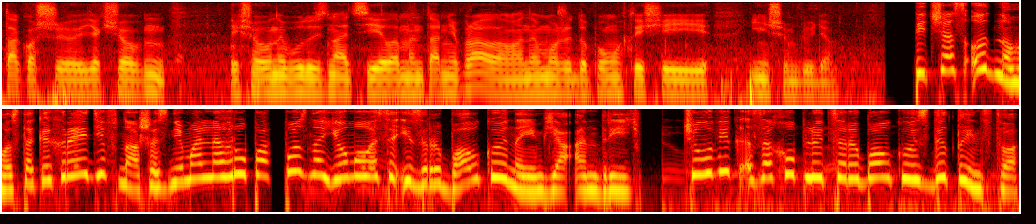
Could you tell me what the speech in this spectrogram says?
також, е, якщо, ну, якщо вони будуть знати ці елементарні правила, вони можуть допомогти ще й іншим людям. Під час одного з таких рейдів наша знімальна група познайомилася із рибалкою на ім'я Андрій. Чоловік захоплюється рибалкою з дитинства,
